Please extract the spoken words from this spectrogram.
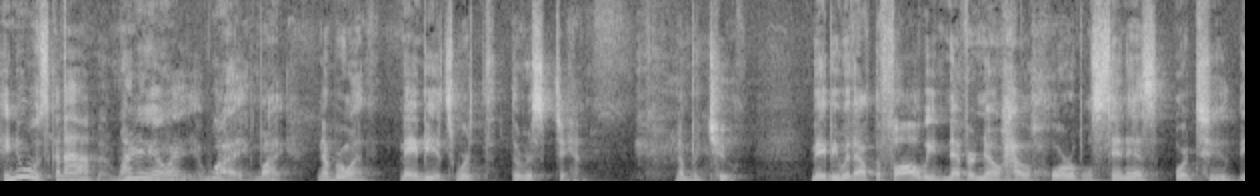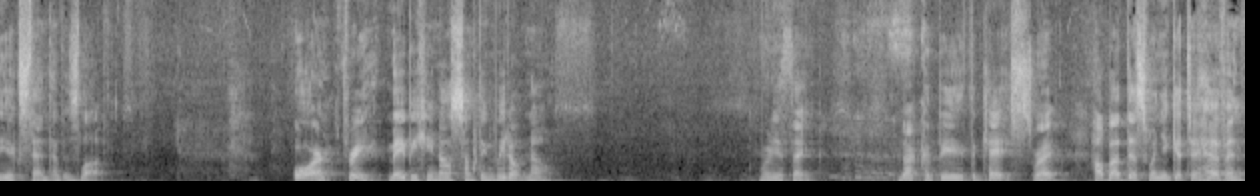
He knew what was going to happen. Why did he, why? Why? Number one, maybe it's worth the risk to him. Number two, maybe without the fall, we'd never know how horrible sin is or to the extent of his love. Or three, maybe he knows something we don't know. What do you think? That could be the case, right? How about this? When you get to heaven,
